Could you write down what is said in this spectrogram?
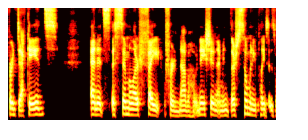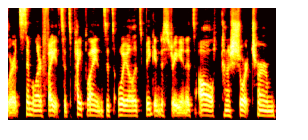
for decades and it's a similar fight for Navajo Nation. I mean, there's so many places where it's similar fights. It's pipelines, it's oil, it's big industry, and it's all kind of short term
